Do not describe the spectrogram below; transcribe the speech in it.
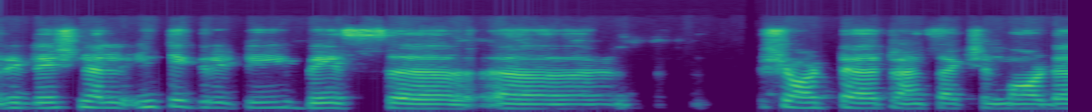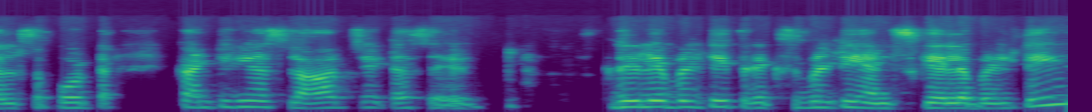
relational integrity, base short uh, transaction model, support continuous large data set, reliability, flexibility, and scalability.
